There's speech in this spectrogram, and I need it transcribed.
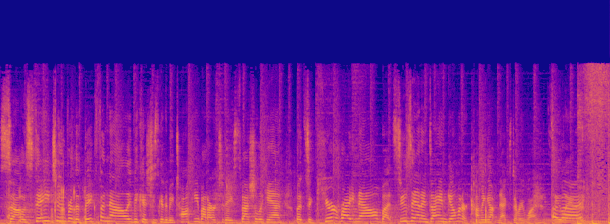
so stay tuned for the big finale because she's gonna be talking about our today's special again, but secure it right now. But Suzanne and Diane Gilman are coming up next, everyone. See Bye -bye. you later.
